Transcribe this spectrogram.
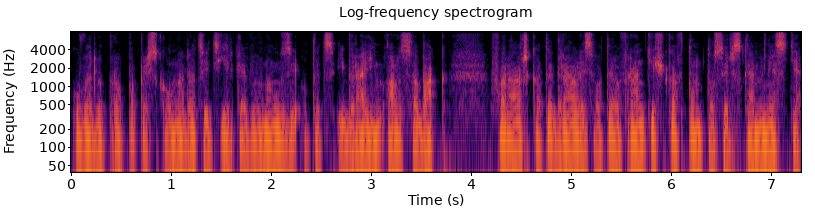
uvedl pro papežskou nadaci církev v nouzi otec Ibrahim al-Sabak, farář katedrály svatého Františka v tomto syrském městě.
